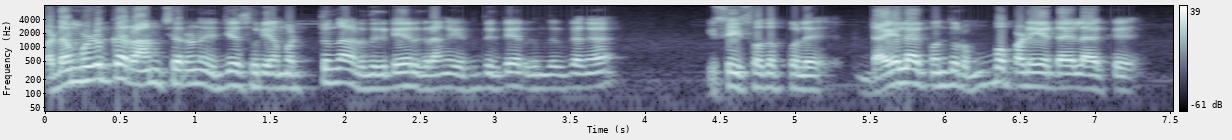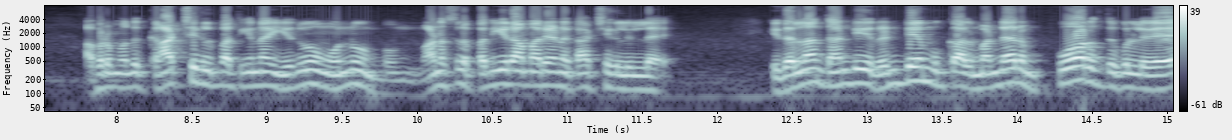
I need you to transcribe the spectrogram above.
படம் முழுக்க ராம் சரண் விஜய சூர்யா மட்டும்தான் இருந்துக்கிட்டே இருக்கிறாங்க இருந்துக்கிட்டே இருந்துக்கிட்டாங்க இசை சொதப்பல் டயலாக் வந்து ரொம்ப பழைய டைலாக்கு அப்புறம் வந்து காட்சிகள் பார்த்தீங்கன்னா எதுவும் ஒன்றும் மனசில் பதிகிற மாதிரியான காட்சிகள் இல்லை. இதெல்லாம் தாண்டி ரெண்டே முக்கால் மணி நேரம் போகிறதுக்குள்ளே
